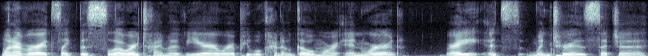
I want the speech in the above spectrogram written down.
whenever it's like this slower time of year where people kind of go more inward, right? It's winter is such a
